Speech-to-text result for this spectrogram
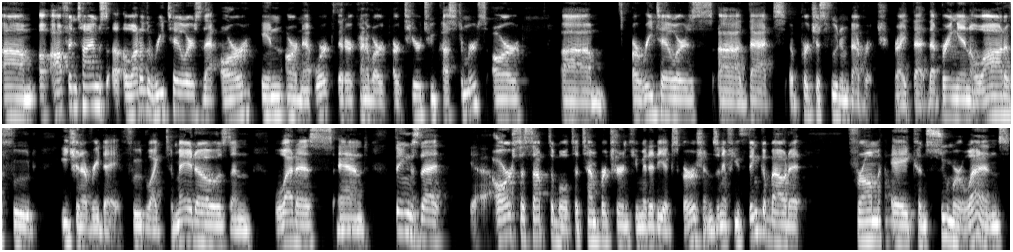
Um, oftentimes, a lot of the retailers that are in our network that are kind of our, our tier two customers are um, are retailers uh, that purchase food and beverage, right? That that bring in a lot of food each and every day, food like tomatoes and lettuce and things that uh, are susceptible to temperature and humidity excursions. And if you think about it from a consumer lens,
